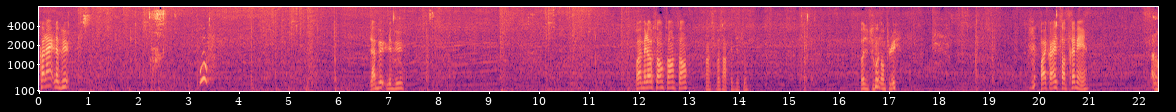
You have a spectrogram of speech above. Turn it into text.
Colin, le but. Ouf. La but, le but. Ouais mais là au centre, centre, centre Non c'est pas centré du tout. Pas du tout non plus Ouais Colin tu centres très bien hein. Ah?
